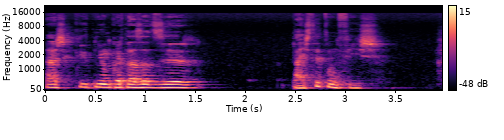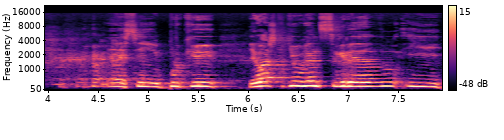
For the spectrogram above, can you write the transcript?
Acho que tinha um cartaz a dizer pá, isto é tão fixe é assim, porque eu acho que aqui o grande segredo e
